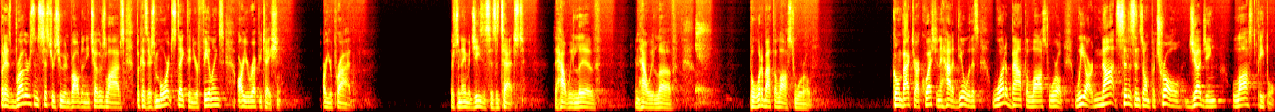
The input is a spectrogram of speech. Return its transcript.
but as brothers and sisters who are involved in each other's lives because there's more at stake than your feelings or your reputation or your pride. There's the name of Jesus is attached to how we live and how we love. But what about the lost world? Going back to our question of how to deal with this, what about the lost world? We are not citizens on patrol judging lost people.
